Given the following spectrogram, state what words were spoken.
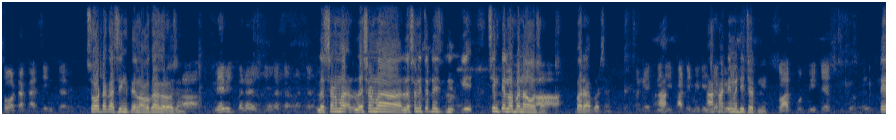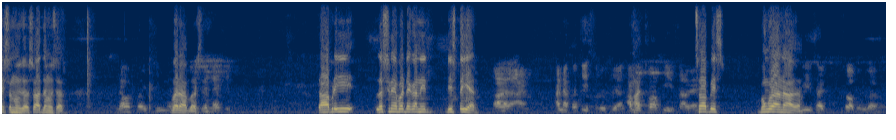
સો ટકા સિંગ તેલ સો ટકા સિંગ તેલમાં વઘાર કરો છો. ગ્રેવી જ બનાવી છે લસણમાં લસણ લસણમાં લસણ લસણની ચટણી સિંગ તેલ તેલમાં બનાવો છો? બરાબર છે. મીઠી આ ખાટી ચટણી. મીઠી ચટણી. સ્વાદ પૂરતી ટેસ્ટ ટેસ્ટ અનુસાર સ્વાદ અનુસાર. બરાબર છે. તો આપણી લસણી બટેકાની ડીશ તૈયાર? આના પચીસ રૂપિયા. આમાં છ પીસ આવે. છ પીસ ભૂંગળાના આવે. છ ભૂંગળા આવે.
